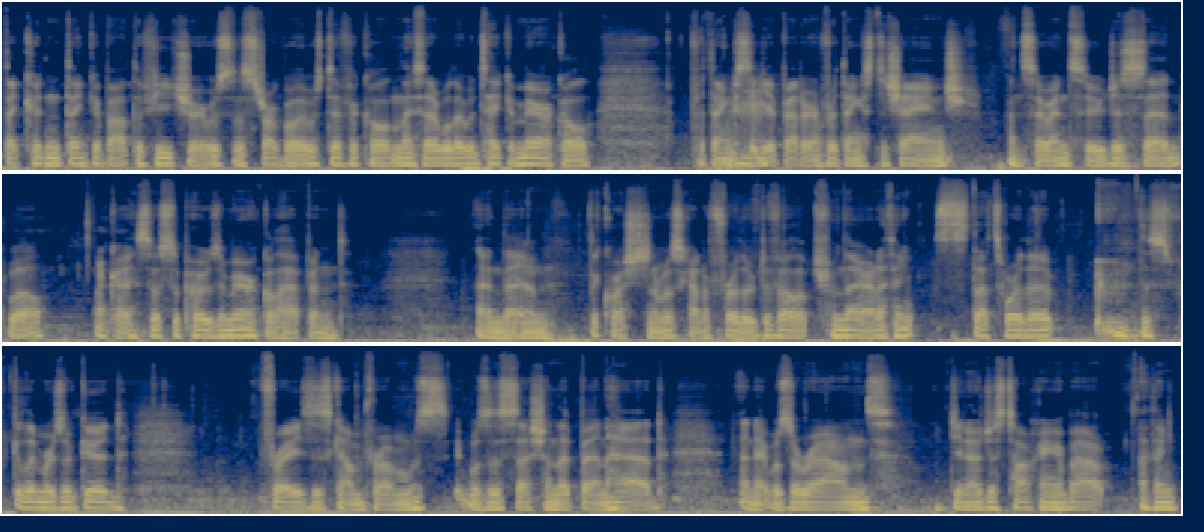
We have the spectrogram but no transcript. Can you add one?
they couldn't think about the future. It was a struggle. It was difficult, and they said, well, it would take a miracle for things Mhm. to get better and for things to change. And so Insoo just said, well, okay, so suppose a miracle happened. And then Yep. the question was kind of further developed from there. And I think that's where the this glimmers of good phrases come from was it was a session that Ben had, and it was around you know just talking about I think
